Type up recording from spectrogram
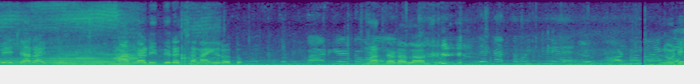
ಬೇಜಾರಾಯಿತು. ಮಾತಾಡಿದ್ದೀರ? ಚೆನ್ನಾಗಿರೋದು. ಮಾತಾಡಲ್ಲ ಅಂದರು. ನೋಡಿ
